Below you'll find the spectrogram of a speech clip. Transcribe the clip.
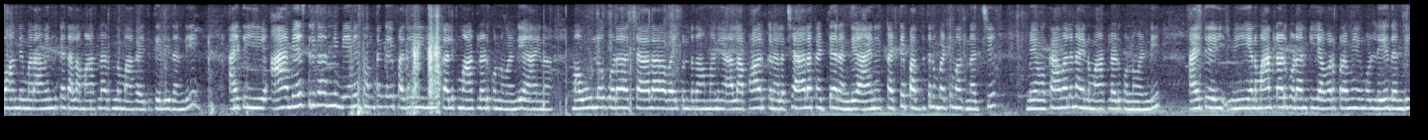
బాగున్నాయి. మరి ఆమె ఎందుకైతే అలా మాట్లాడుతుందో మాకైతే తెలియదండి అయితే ఈ ఆ మేస్త్రి గారిని మేమే సొంతంగా పది ఇల్లు కలిపి మాట్లాడుకున్నామండి. ఆయన మా ఊళ్ళో కూడా చాలా వైపుల అలా పార్క్ని అలా చాలా కట్టారండి. ఆయన కట్టే పద్ధతిని బట్టి మాకు నచ్చి మేము కావాలని ఆయన మాట్లాడుకున్నామండి. అయితే ఈయన మాట్లాడుకోవడానికి ఎవరి ప్రమేయం కూడా లేదండి.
